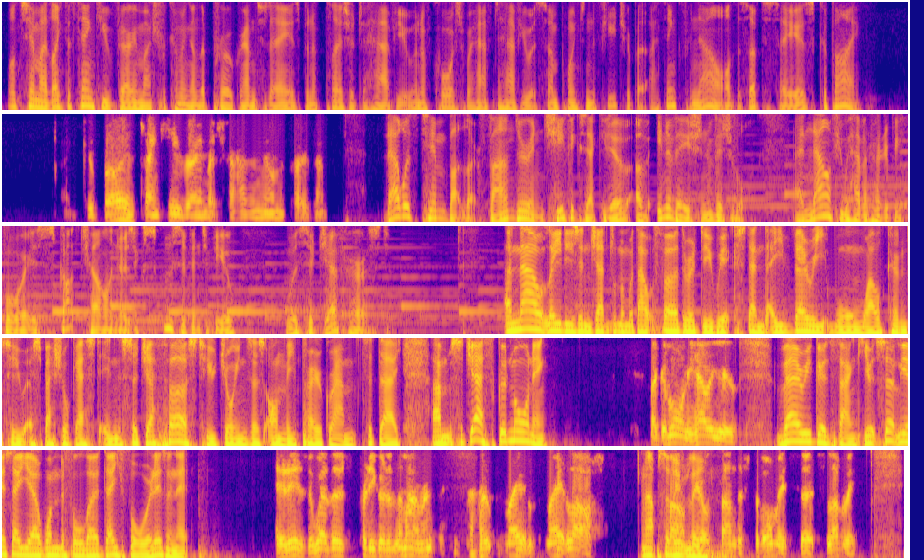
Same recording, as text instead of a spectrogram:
Well, Tim, I'd like to thank you very much for coming on the program today. It's been a pleasure to have you. And of course, we have to have you at some point in the future. But I think for now, all that's left to say is goodbye. Goodbye, and thank you very much for having me on the program. That was Tim Butler, founder and chief executive of Innovation Visual. And now, if you haven't heard it before, is Scott Challoner's exclusive interview with Sir Geoff Hurst. And now, ladies and gentlemen, without further ado, we extend a very warm welcome to a special guest in Sir Geoff Hurst, who joins us on the programme today. Um, Sir Geoff, good morning. Uh, good morning. How are you? Very good, thank you. It certainly is a uh, wonderful uh, day for it, isn't it? It is. The weather's pretty good at the moment. I hope may, may it last. Absolutely. After a thunderstorm, it's, uh, it's lovely.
